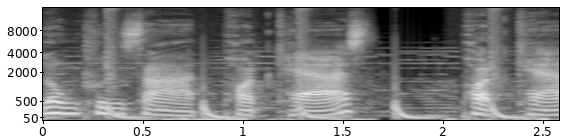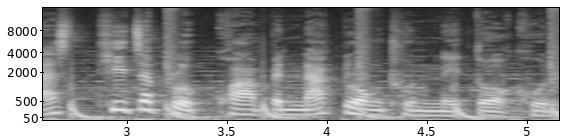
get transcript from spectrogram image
ลงทุนศาสตร์พอดแคสต์พอดแคสต์ที่จะปลุกความเป็นนักลงทุนในตัวคุณ ย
